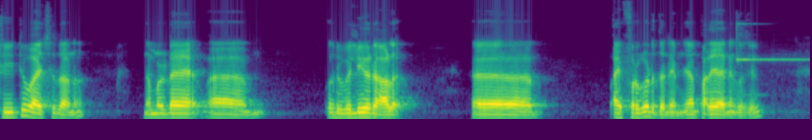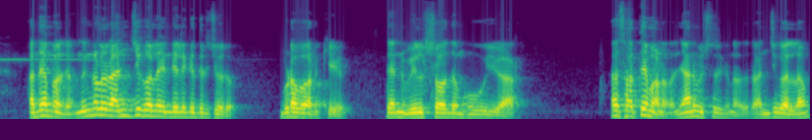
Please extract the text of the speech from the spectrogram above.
ട്വീറ്റ് വായിച്ചതാണ്. നമ്മളുടെ ഒരു വലിയൊരാൾ ഐ ഫുർഗോട്ട് തന്നെ ഞാൻ പറയാം അതിനെക്കുറിച്ച്. അദ്ദേഹം പറഞ്ഞു നിങ്ങളൊരു അഞ്ച് കൊല്ലം ഇന്ത്യയിലേക്ക് തിരിച്ചു വരും. ഇവിടെ വർക്ക് ചെയ്യും. Then will show them who you are അത് സത്യമാണ് ഞാൻ വിശ്വസിക്കുന്നത്. ഒരു അഞ്ച് കൊല്ലം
